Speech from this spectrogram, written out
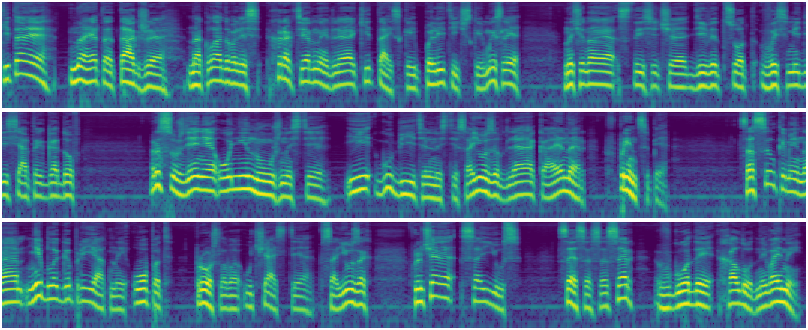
Китае на это также накладывались характерные для китайской политической мысли, начиная с 1980-х годов, рассуждения о ненужности и губительности союзов для КНР в принципе, со ссылками на неблагоприятный опыт прошлого участия в союзах, включая союз с СССР в годы Холодной войны.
